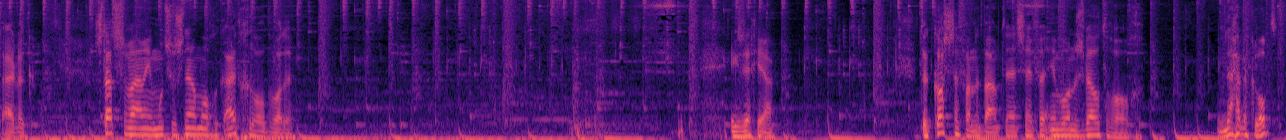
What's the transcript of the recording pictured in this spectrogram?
Duidelijk. Stadsverwarming moet zo snel mogelijk uitgerold worden. Ik zeg ja. De kosten van het warmtenet zijn voor inwoners wel te hoog. Ja, dat klopt.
